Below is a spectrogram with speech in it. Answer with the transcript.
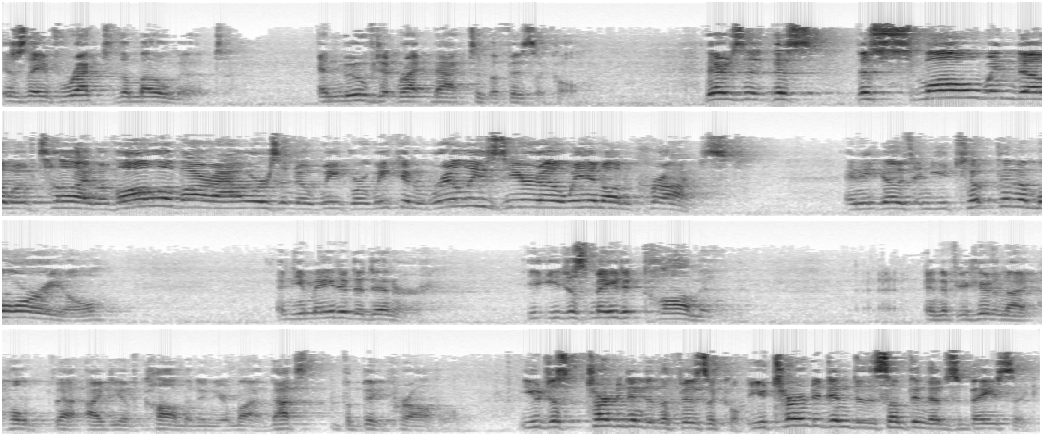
is they've wrecked the moment and moved it right back to the physical. There's a, this, this small window of time of all of our hours in a week where we can really zero in on Christ. And he goes, and you took the memorial and you made it a dinner. You just made it common. And if you're here tonight, hold that idea of common in your mind. That's the big problem. You just turned it into the physical. You turned it into something that's basic.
